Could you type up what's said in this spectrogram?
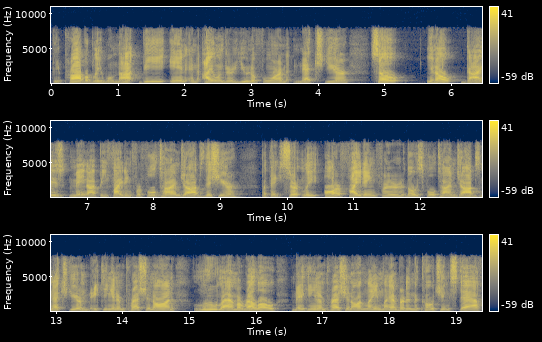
They probably will not be in an Islander uniform next year. So, you know, guys may not be fighting for full time jobs this year, but they certainly are fighting for those full time jobs next year, making an impression on Lou Lamoriello, making an impression on Lane Lambert and the coaching staff.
